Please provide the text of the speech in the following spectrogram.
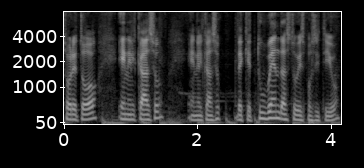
Sobre todo en el caso, en el caso de que tú vendas tu dispositivo,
